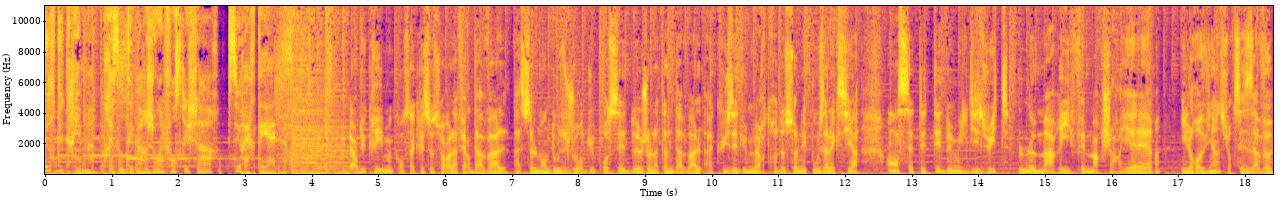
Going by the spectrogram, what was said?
L'heure du crime, présenté par Jean-Alphonse Richard sur RTL. Heure du crime consacrée ce soir à l'affaire Daval, à seulement 12 jours du procès de Jonathan Daval, accusé du meurtre de son épouse Alexia. En cet été 2018, le mari fait marche arrière, il revient sur ses aveux.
